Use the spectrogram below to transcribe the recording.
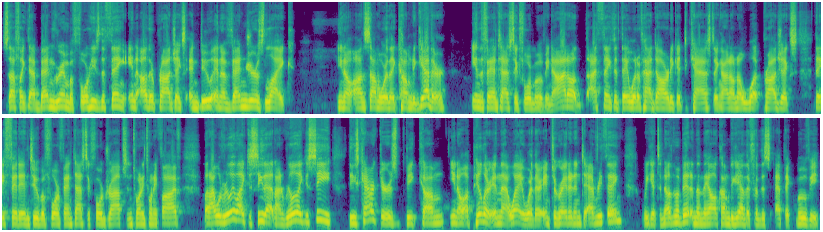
stuff like that. Ben Grimm before he's the thing in other projects and do an Avengers like you know ensemble where they come together in the Fantastic Four movie. Now, I don't. I think that they would have had to already get to casting. I don't know what projects they fit into before Fantastic Four drops in 2025, but I would really like to see that, and I'd really like to see these characters become, you know, a pillar in that way where they're integrated into everything. We get to know them a bit, and then they all come together for this epic movie.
